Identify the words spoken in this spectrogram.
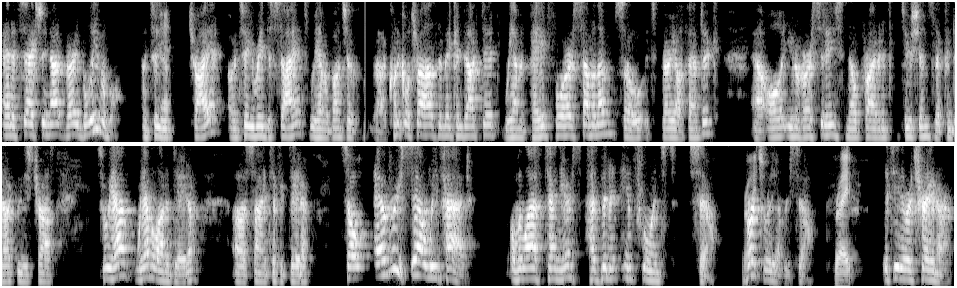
and it's actually not very believable until yeah. you try it or until you read the science. We have a bunch of uh, clinical trials that have been conducted. We haven't paid for some of them, so it's very authentic. Uh, all at universities, no private institutions that conducted these trials. So we have we have a lot of data, uh, scientific data. So every sale we've had over the last 10 years has been an influenced sale. Right. Virtually every sale. Right. It's either a trainer,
